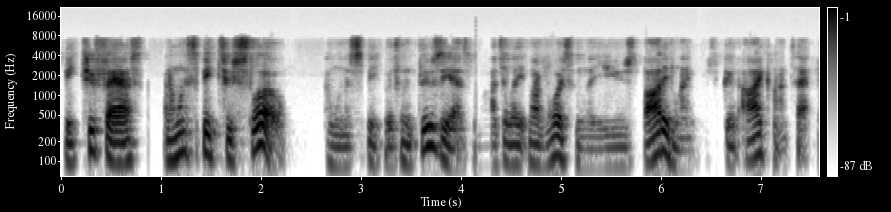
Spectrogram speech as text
speak too fast. I don't want to speak too slow. I want to speak with enthusiasm, modulate my voice when I use body language, good eye contact.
